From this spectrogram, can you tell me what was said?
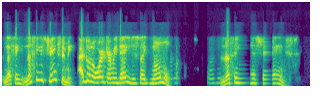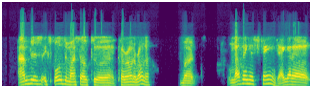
nothing nothing has changed for me. I go to work every day just like normal. Hmm Nothing has changed. I'm just exposing myself to a corona rona, but nothing has changed. I gotta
